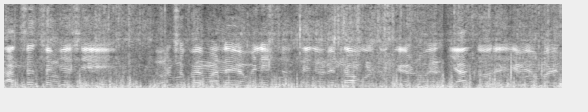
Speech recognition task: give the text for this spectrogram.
સાંસદ સભ્ય છે મનસુખભાઈ માંડવીયા મિનિસ્ટર થઈને બેઠા હોય તો ઘેરનું એક ધ્યાન દોરે એવી અમારી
